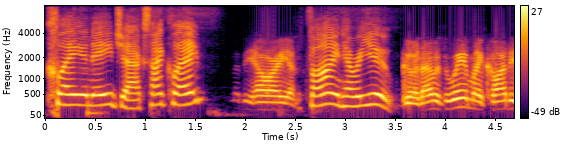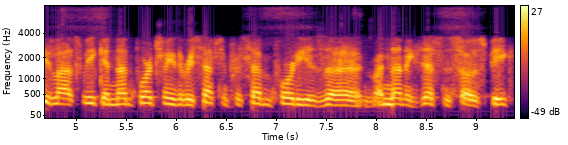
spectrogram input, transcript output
Clay and Ajax. Hi, Clay. How are you? Fine. How are you? Good. I was away at my cottage last week, and unfortunately, the reception for 740 is uh, non-existent, so to speak.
